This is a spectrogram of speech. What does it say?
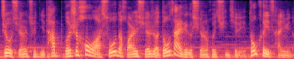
只有学生群体，它博士后啊，所有的华人学者都在这个学生会群体里，都可以参与的。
